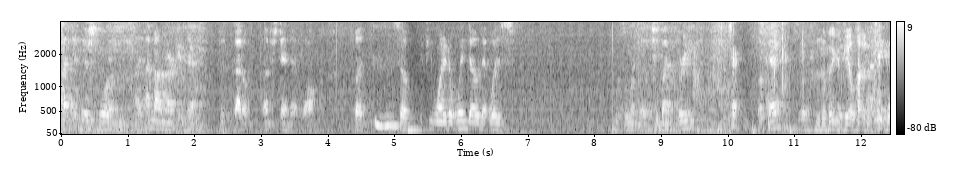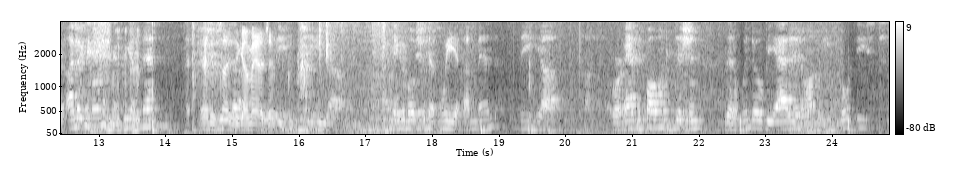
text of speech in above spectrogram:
I there's four of them. I- I'm not an architect, just, I don't understand that at all. But, mm-hmm. so if you wanted a window that was, what's a window, two by three, Sure. Okay? It could be a lot I of, make, I make a motion that we amend. any size you can the- imagine. The, the, uh, I make a motion that we amend the, uh, uh, or add the following condition, that a window be added on the northeast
